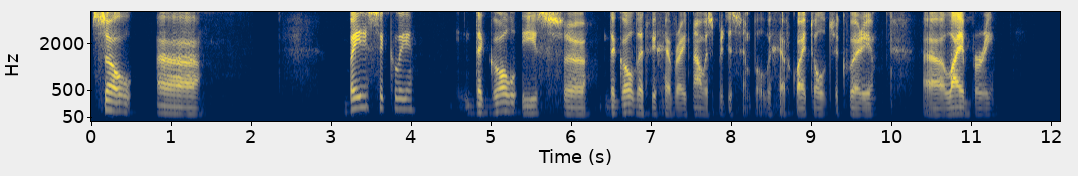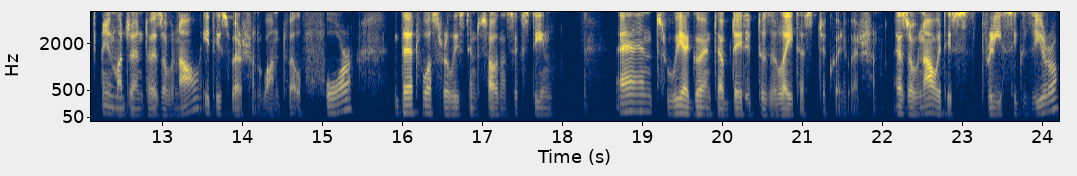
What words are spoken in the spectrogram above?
So uh, basically, the goal is uh, the goal that we have right now is pretty simple. We have quite old jQuery uh, library in Magento as of now. It is version 1.12.4 that was released in 2016. And we are going to update it to the latest jQuery version. As of now, it is 3.6.0.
